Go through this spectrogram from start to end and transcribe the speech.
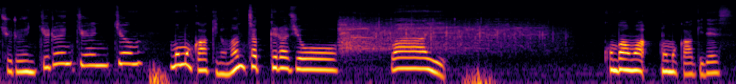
チュルンチュルンチュンチュン。桃川きのなんちゃってラジオ。わーい。こんばんは、桃川きです。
